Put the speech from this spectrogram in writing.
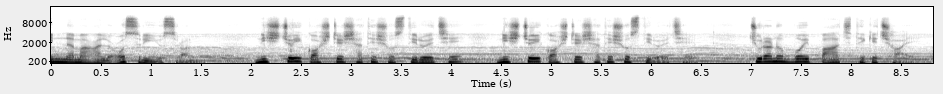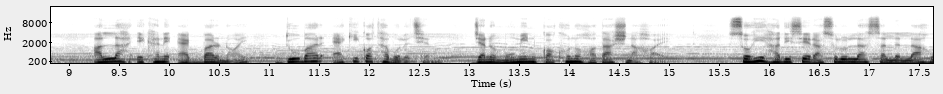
ইন্নামা আল অসরি ইউসরন। নিশ্চয়ই কষ্টের সাথে স্বস্তি রয়েছে, নিশ্চয়ই কষ্টের সাথে স্বস্তি রয়েছে। চুরানব্বই পাঁচ থেকে ছয়। আল্লাহ এখানে একবার নয়, দুবার একই কথা বলেছেন, যেন মুমিন কখনো হতাশ না হয়। সহি হাদিসে রাসুলুল্লাহ সাল্লাল্লাহু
